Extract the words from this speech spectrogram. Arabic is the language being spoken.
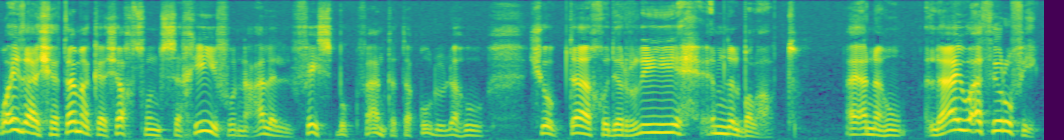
وإذا شتمك شخص سخيف على الفيسبوك فأنت تقول له شو بتاخذ الريح من البلاط؟ أي أنه لا يؤثر فيك.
